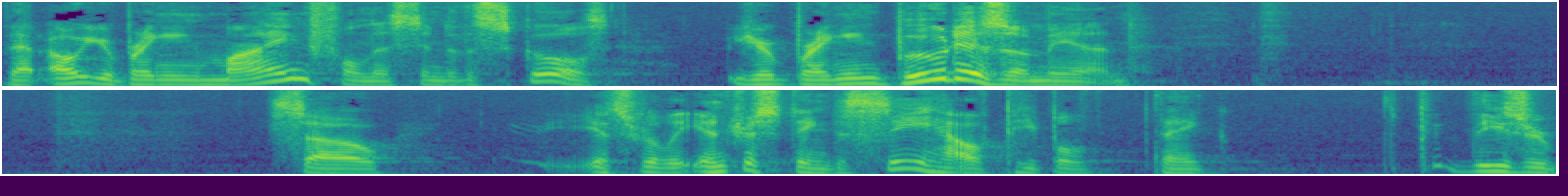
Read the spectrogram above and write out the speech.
that, oh, you're bringing mindfulness into the schools. You're bringing Buddhism in. So it's really interesting to see how people think. These are,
